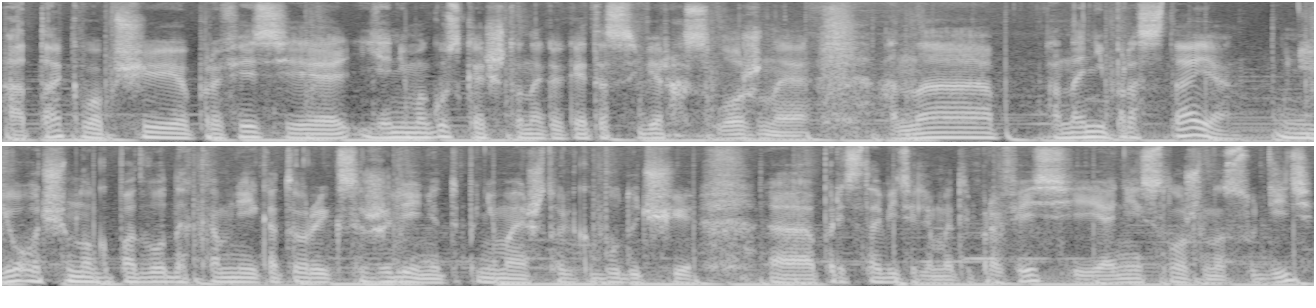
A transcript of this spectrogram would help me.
А так вообще профессия, я не могу сказать, что она какая-то сверхсложная. Она, она непростая, у нее очень много подводных камней, которые, к сожалению, ты понимаешь только будучи э, представителем этой профессии, и о ней сложно судить.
